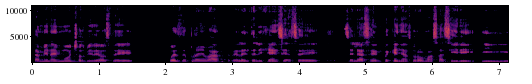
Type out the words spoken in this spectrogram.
también hay muchos videos de, pues de prueba de la inteligencia. Se, se le hacen pequeñas bromas a Siri y,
